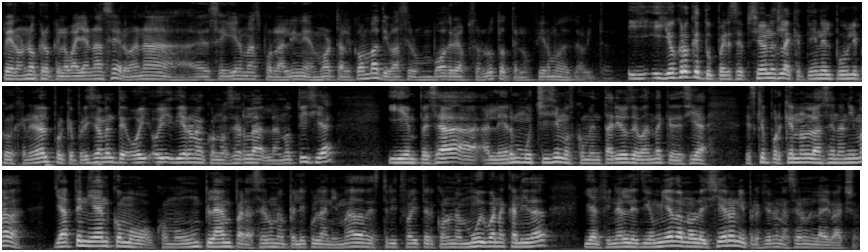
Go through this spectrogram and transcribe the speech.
pero no creo que lo vayan a hacer. Van a eh, seguir más por la línea de Mortal Kombat y va a ser un bodrio absoluto, te lo firmo desde ahorita. Y, y yo creo que tu percepción es la que tiene el público en general, porque precisamente hoy, hoy dieron a conocer la, la noticia y empecé a, a leer muchísimos comentarios de banda que decía, es que ¿por qué no lo hacen animada? Ya tenían como, como un plan para hacer una película animada de Street Fighter con una muy buena calidad y al final les dio miedo, no lo hicieron y prefieren hacer un live action.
